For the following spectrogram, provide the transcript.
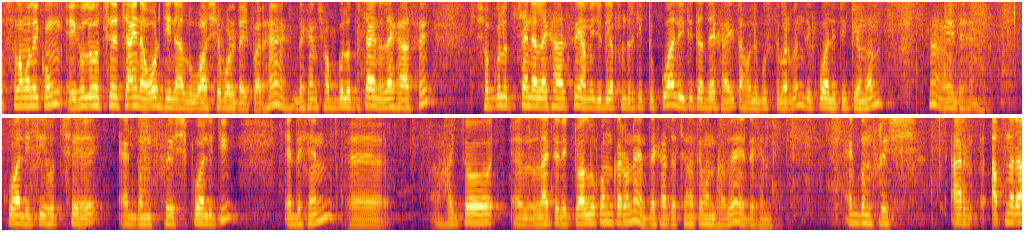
আসসালামু আলাইকুম। এগুলো হচ্ছে চায়না অরিজিনাল ওয়াশেবল ডাইপার হ্যাঁ? দেখেন, সবগুলোতে চায়না লেখা আছে। সবগুলোতে চায়না লেখা আছে। আমি যদি আপনাদেরকে একটু কোয়ালিটিটা দেখাই, তাহলে বুঝতে পারবেন যে কোয়ালিটি কেমন। হ্যাঁ এই দেখেন কোয়ালিটি হচ্ছে একদম ফ্রেশ কোয়ালিটি এ দেখেন হয়তো লাইটের একটু আলো কম কারণে দেখা যাচ্ছে না তেমনভাবে। দেখেন, একদম ফ্রেশ আর আপনারা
